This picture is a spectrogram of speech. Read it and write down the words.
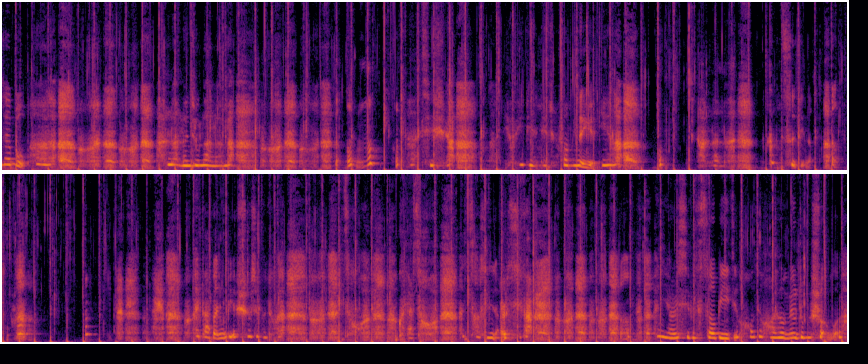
现在不怕了，乱伦就乱伦吧。其实啊，有一点点这方面的原因了。乱伦更刺激呢。哎，爸爸，你别说这么多了，走啊，快点走啊，操死你的儿媳妇。你儿媳妇的骚逼已经好久好久没有这么爽过了。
